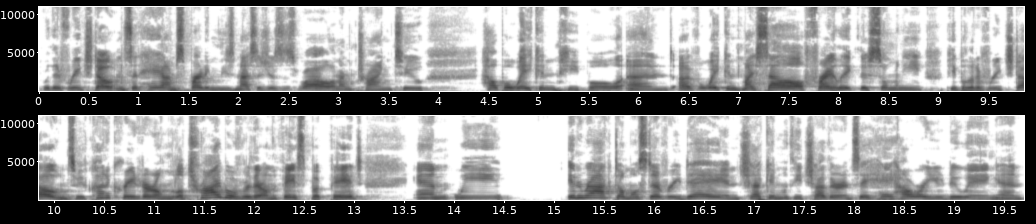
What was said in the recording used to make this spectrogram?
where they've reached out and said, Hey, I'm spreading these messages as well, and I'm trying to help awaken people and I've awakened myself, right? Like there's so many people that have reached out. And so we've kind of created our own little tribe over there on the Facebook page. And we interact almost every day and check in with each other and say, Hey, how are you doing? And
